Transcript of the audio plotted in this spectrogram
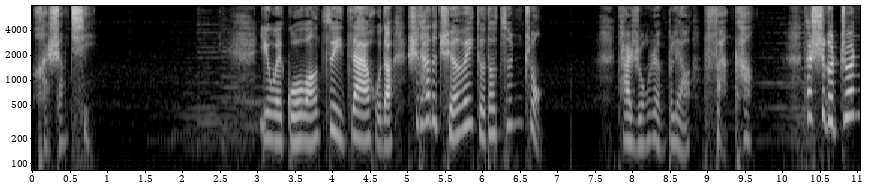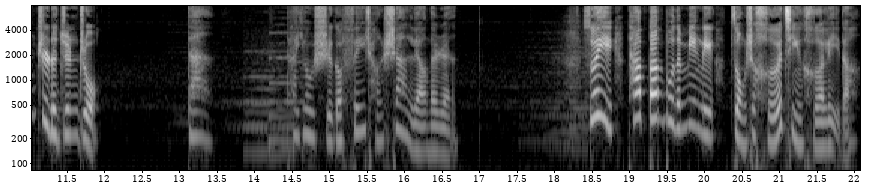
很生气，因为国王最在乎的是他的权威得到尊重，他容忍不了反抗，他是个专制的君主，但他又是个非常善良的人，所以他颁布的命令总是合情合理的。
